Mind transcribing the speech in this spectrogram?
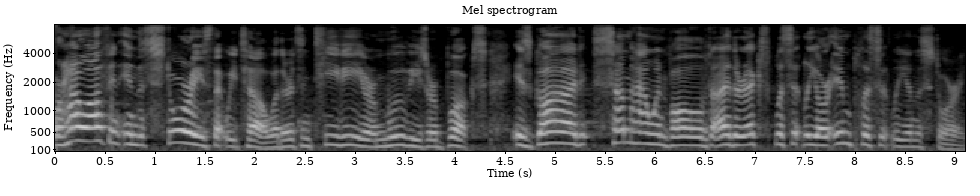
Or how often in the stories that we tell, whether it's in TV or movies or books, is God somehow involved either explicitly or implicitly in the story?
